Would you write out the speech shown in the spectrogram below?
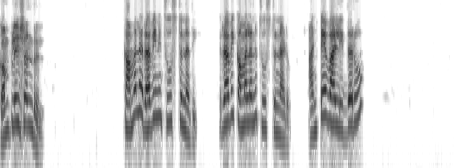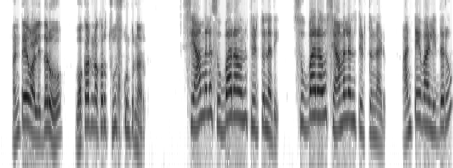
కంప్లీషన్ డ్రిల్. కమల రవిని చూస్తున్నది. రవి కమలను చూస్తున్నాడు. అంటే వాళ్ళిద్దరూ? అంటే వాళ్ళిద్దరూ ఒకరినొకరు చూసుకుంటున్నారు. శ్యామల సుబ్బారావును తిడుతున్నది. సుబ్బారావు శ్యామలను తిడుతున్నాడు. అంటే వాళ్ళిద్దరూ?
